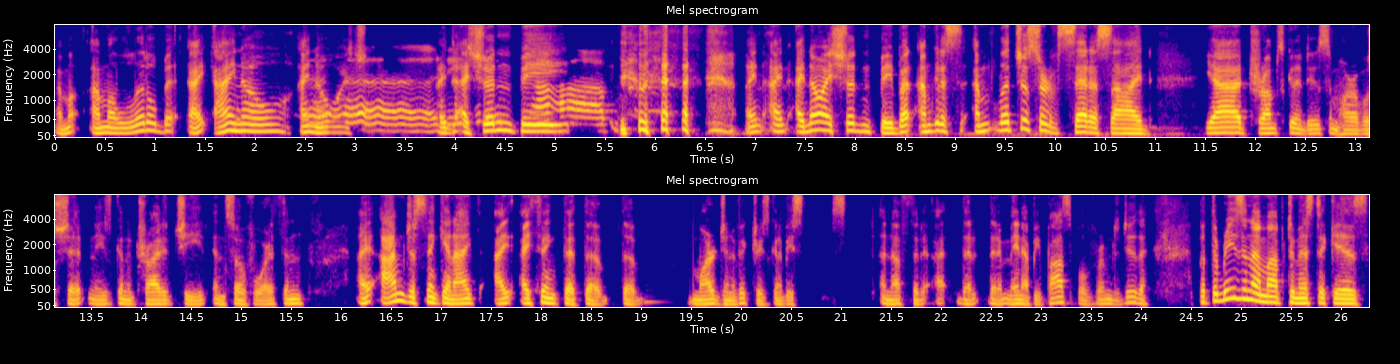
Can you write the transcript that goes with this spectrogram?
I'm I'm a little bit. I I know I know I, sh- Uh, I, I shouldn't be. I, I I know I shouldn't be, but I'm gonna. I'm let's just sort of set aside. Yeah, Trump's gonna do some horrible shit, and he's gonna try to cheat and so forth. And I I'm just thinking. I I I think that the the margin of victory is going to be enough that I- that that it may not be possible for him to do that. But the reason I'm optimistic is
